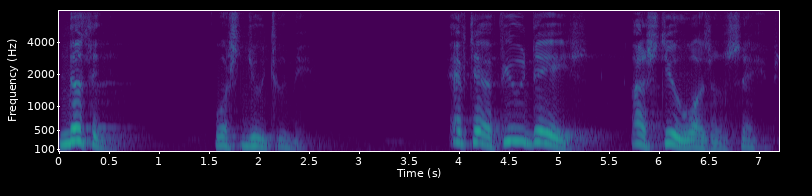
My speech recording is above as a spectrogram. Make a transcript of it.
Nothing was new to me. After a few days, I still wasn't saved.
